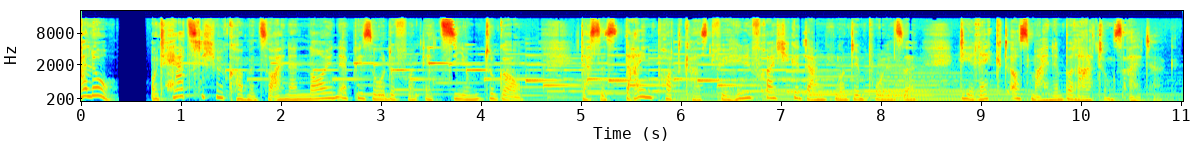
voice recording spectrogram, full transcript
Hallo und herzlich willkommen zu einer neuen Episode von Erziehung to Go. Das ist dein Podcast für hilfreiche Gedanken und Impulse direkt aus meinem Beratungsalltag.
